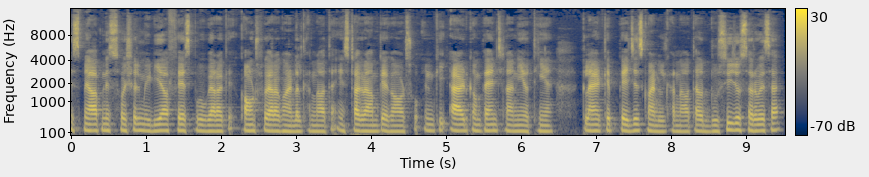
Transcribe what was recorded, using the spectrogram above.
इसमें आपने सोशल मीडिया फेसबुक वगैरह के अकाउंट्स वगैरह को हैंडल करना होता है। इंस्टाग्राम के अकाउंट्स को, इनकी एड कंपेन चलानी होती हैं। क्लाइंट के पेजेस को हैंडल करना होता है। और दूसरी जो सर्विस है,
